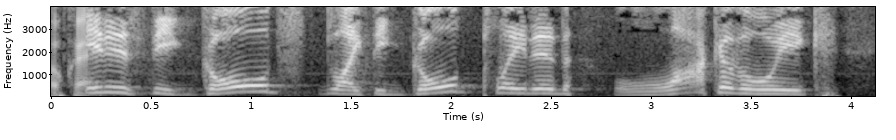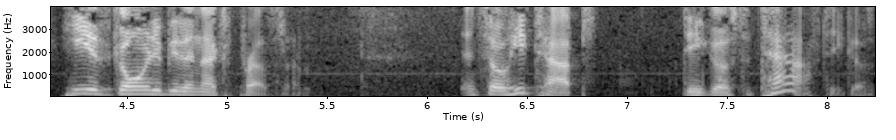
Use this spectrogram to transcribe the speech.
Okay. It is the gold like the gold plated lock of the week. He is going to be the next president. And so he taps he goes to Taft. He goes,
